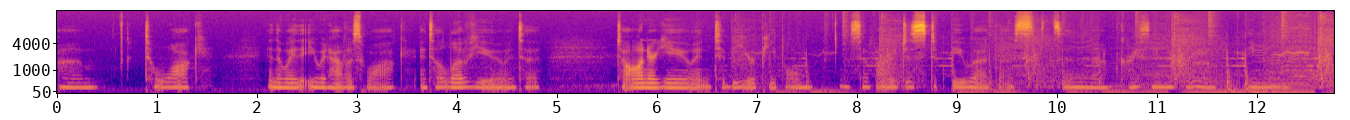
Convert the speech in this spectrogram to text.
um, to walk in the way that you would have us walk, and to love you, and to to honor you, and to be your people. so, Father, just be with us. It's in uh, Christ's name we pray. Amen.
